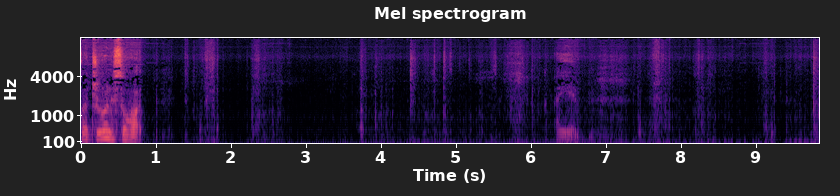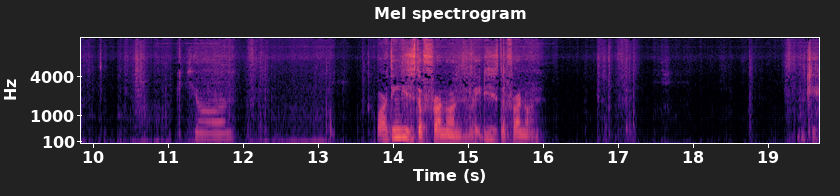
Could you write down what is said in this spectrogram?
Oh, June is so hot. I am. Hyun. Oh, I think this is the front one. Like, this is the front one. Okay.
